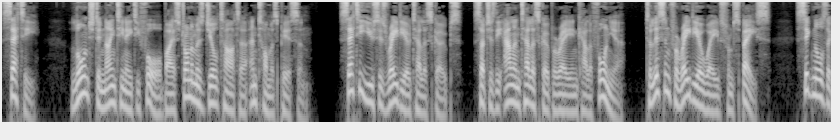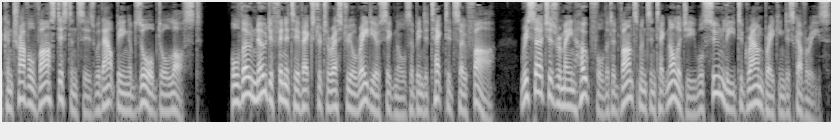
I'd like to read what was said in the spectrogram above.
SETI, launched in 1984 by astronomers Jill Tarter and Thomas Pierson. SETI uses radio telescopes, such as the Allen Telescope Array in California, to listen for radio waves from space, signals that can travel vast distances without being absorbed or lost. Although no definitive extraterrestrial radio signals have been detected so far, researchers remain hopeful that advancements in technology will soon lead to groundbreaking discoveries.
